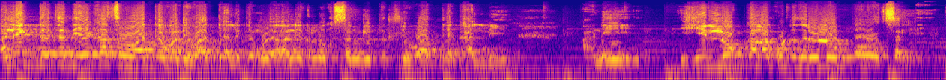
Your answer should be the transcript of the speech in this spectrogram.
अनेक त्याच्यात एकाच वाद्यामध्ये वाद्य आले त्यामुळे अनेक लोक संगीतातली वाद्य खाल्ली आणि ही लोककला कुठेतरी लोक पावत चालली.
